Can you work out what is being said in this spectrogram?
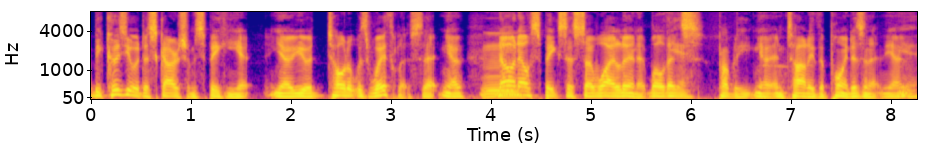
because you were discouraged from speaking it, you know, you were told it was worthless. That you know, Mm. no one else speaks this, so why learn it? Well, that's probably you know entirely the point, isn't it? You know, Yeah.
